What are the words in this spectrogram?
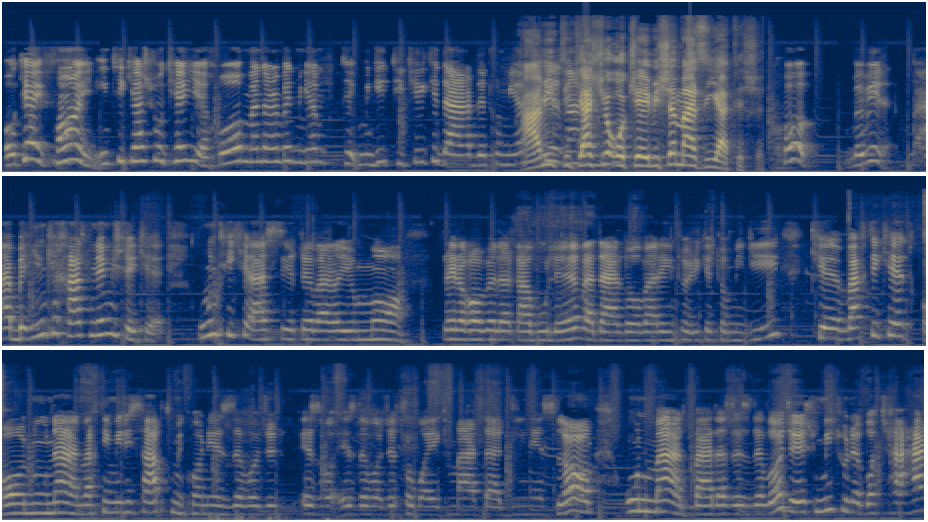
okay fine. این تیکش okay ه. خب من دارم بهت میگم ت- میگی تیکه که دردتون میاد همین؟ تیکش که okay میشه مزیتشه. خب ببین به این که ختم نمیشه که. اون تیکه از برای ما غیر قابل قبوله و دردآور اینطوری که تو میگی که وقتی که قانونا وقتی میری ثبت می‌کنی ازدواج ازدواجت رو با یک مرد در دین اسلام اون مرد بعد از ازدواجش می‌تونه با هر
